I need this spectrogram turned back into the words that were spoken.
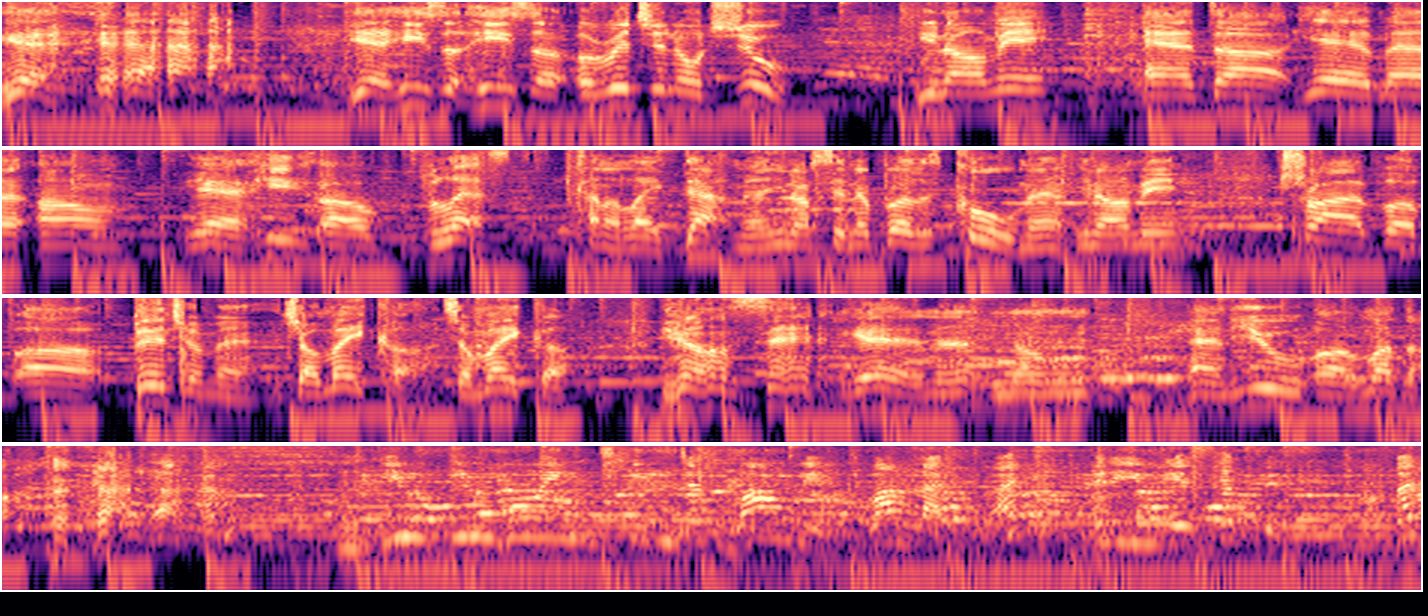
Yeah. yeah, he's a he's a original Jew. You know what I mean? And uh, yeah, man. Um, yeah, he's uh, blessed, kind of like that, man. You know what I'm saying? That brother's cool, man. You know what I mean? Tribe of uh, Benjamin, Jamaica, Jamaica. You know what I'm saying? Yeah, man. You know what I mean? And you, uh, mother. You you going in just one way, one life, right? And you get success. But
